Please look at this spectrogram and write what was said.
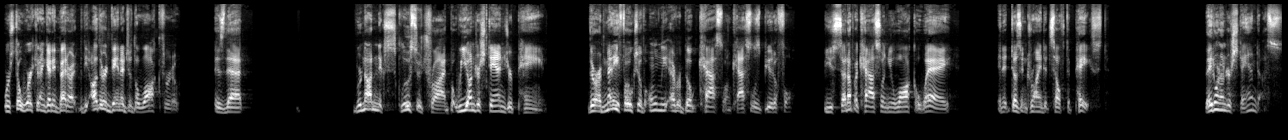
we're still working on getting better at it. The other advantage of the walkthrough is that we're not an exclusive tribe, but we understand your pain. There are many folks who have only ever built castle, and castle is beautiful. You set up a castle and you walk away, and it doesn't grind itself to paste. They don't understand us.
